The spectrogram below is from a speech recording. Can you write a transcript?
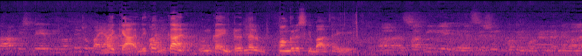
का पिछले दिनों से जो बयान मैं क्या देखो उनका उनका इंटरनल कांग्रेस की बात है ये। साथ ये सेशन बहुत इम्पोर्टेंट रहने वाला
